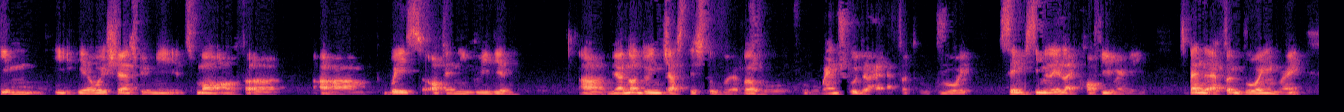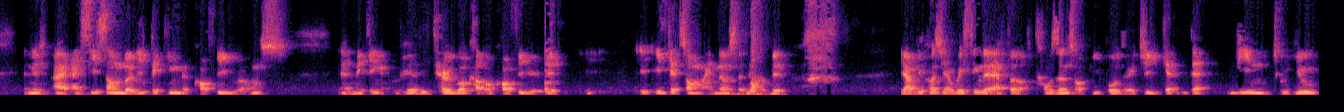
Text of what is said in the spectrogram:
him, he, he always shares with me, it's more of a um, waste of an ingredient. Um, you're not doing justice to whoever who, who went through the effort to grow it. Same, similarly like coffee, when we spend the effort growing, right? And if I, I see somebody taking the coffee grounds and making a really terrible cup of coffee with it, it, it gets on my nerves a little bit. yeah, because you're wasting the effort of thousands of people to actually get that bean to you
